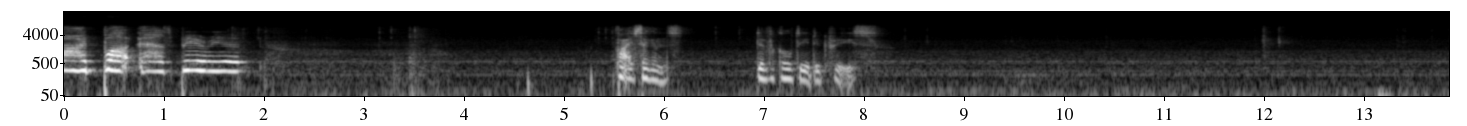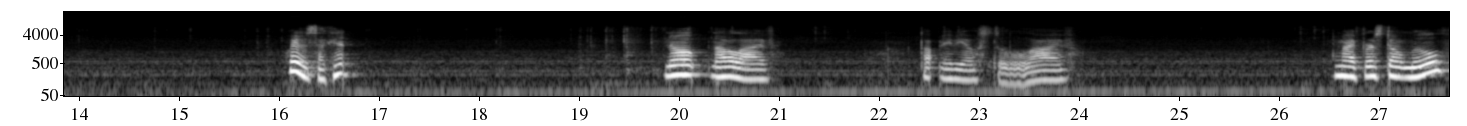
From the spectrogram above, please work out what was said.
My butt has period. Five seconds. Difficulty decrease. Wait a second. Nope, not alive. Thought maybe I was still alive. My first don't move?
